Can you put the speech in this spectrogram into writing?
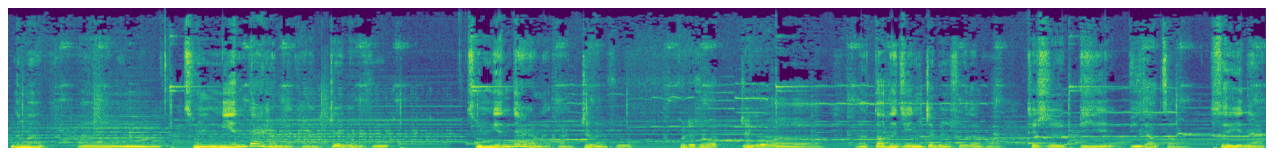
那么，嗯，从年代上来看，这本书，从年代上来看，这本书，或者说这个呃《道德经》这本书的话，就是比比较早，所以呢，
